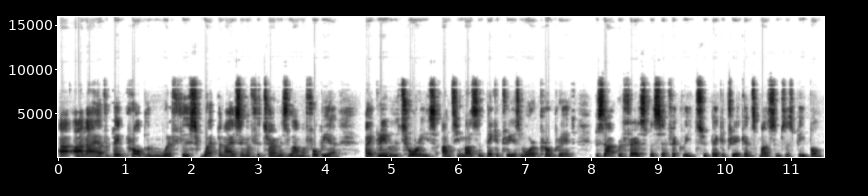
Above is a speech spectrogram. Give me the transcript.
and I have a big problem with this weaponizing of the term Islamophobia. I agree with the Tories, anti Muslim bigotry is more appropriate because that refers specifically to bigotry against Muslims as people.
